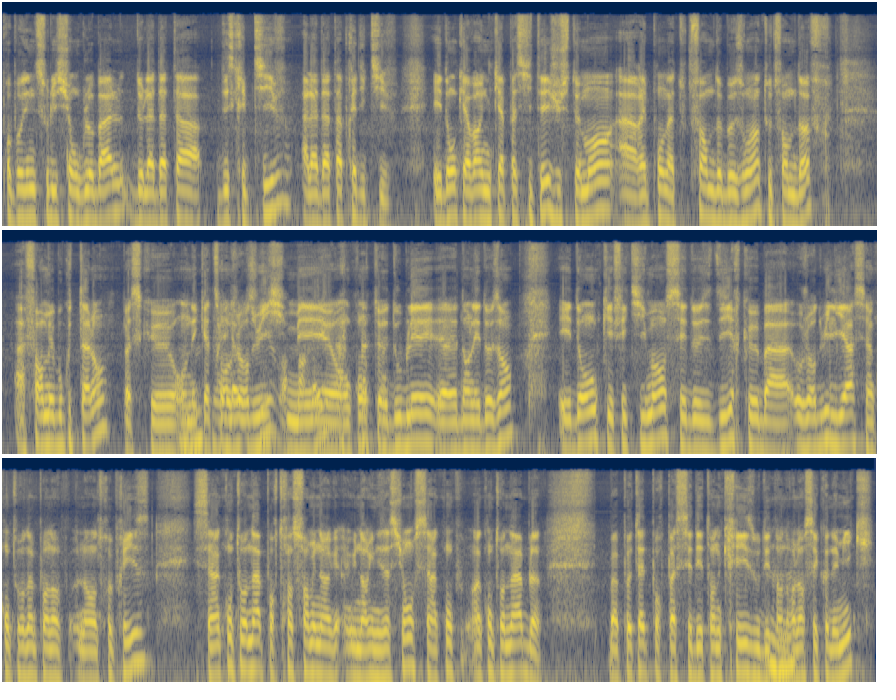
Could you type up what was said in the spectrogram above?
proposer une solution globale de la data descriptive à la data prédictive, et donc avoir une capacité justement à répondre à toute forme de besoin, toute forme d'offre a formé beaucoup de talents parce que on est 400 mhm. aujourd'hui, mais on compte doubler euh, dans les deux ans. Et donc effectivement, c'est de se dire que bah aujourd'hui l'IA c'est incontournable pour l'entreprise, c'est incontournable pour transformer une organisation, c'est incontournable bah, peut-être pour passer des temps de crise ou des temps de mhm. relance économique,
